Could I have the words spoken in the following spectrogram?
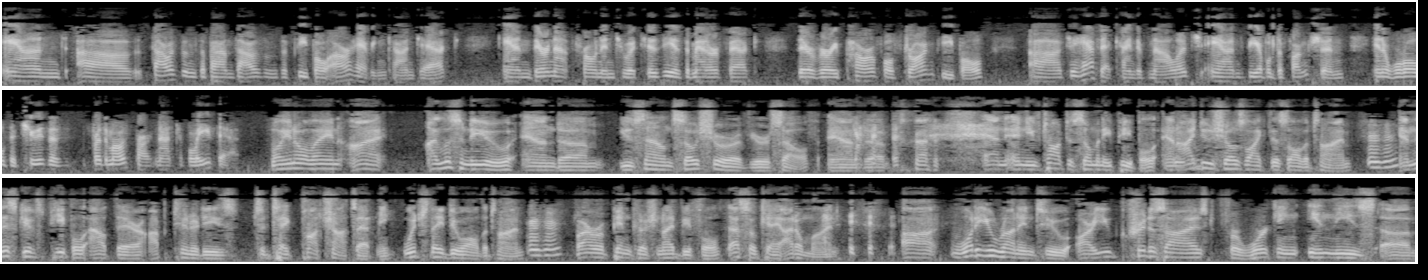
and uh, thousands upon thousands of people are having contact, and they're not thrown into a tizzy. As a matter of fact, they're very powerful, strong people uh, to have that kind of knowledge and be able to function in a world that chooses, for the most part, not to believe that. Well, you know, Elaine, I I listen to you, and um, you sound so sure of yourself, and uh, and and you've talked to so many people, and I do shows like this all the time, Mhm. and this gives people out there opportunities to take pot shots at me, which they do all the time. Mhm. If I were a pincushion, I'd be full. That's okay. I don't mind. uh, what do you run into? Are you criticized for working in these, uh,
